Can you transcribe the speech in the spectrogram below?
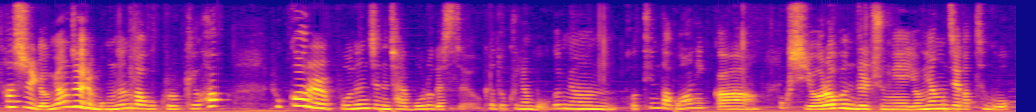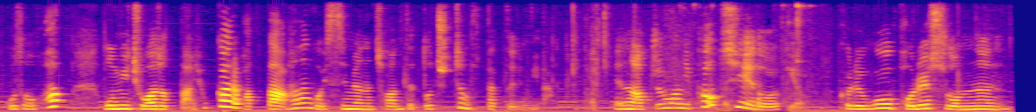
사실 영양제를 먹는다고 그렇게 확 효과를 보는지는 잘 모르겠어요. 그래도 그냥 먹으면 버틴다고 하니까 혹시 여러분들 중에 영양제 같은 거 먹고서 확 몸이 좋아졌다, 효과를 봤다 하는 거 있으면 저한테 또 추천 부탁드립니다. 얘는 앞주머니 파우치에 넣을게요. 그리고 버릴 수 없는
